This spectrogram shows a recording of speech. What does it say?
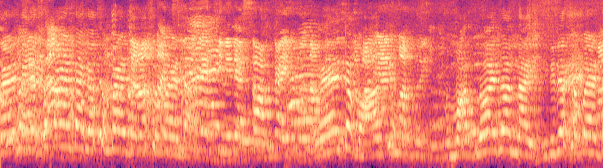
വേണ്ട രസം വേണ്ട രസം വേണ്ട രസം വേണ്ട. വേണ്ട ബാക്കി മറന്നുപോയത് നന്നായി. ഇത് രസം വേണ്ട.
